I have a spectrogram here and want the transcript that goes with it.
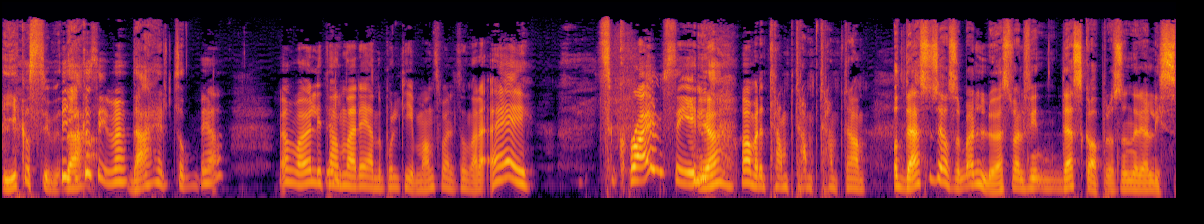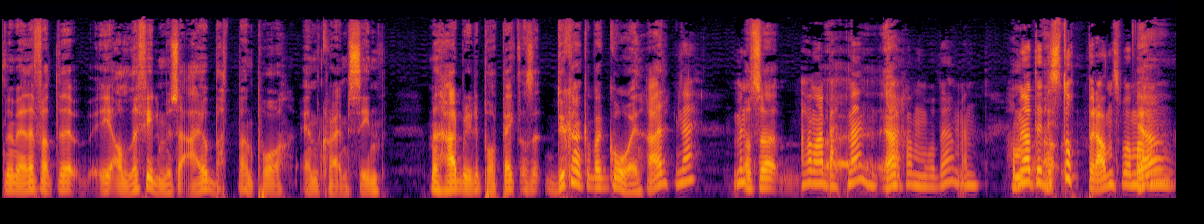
i kostyme. I Det er, kostyme. Det er helt sånn Ja. Han var jo litt han der ene politimannen som var litt sånn derre Hei! It's a crime scene! Ja. Og han bare tramp, tramp, tramp, tramp. Og det syns jeg også ble løst veldig fint. Det skaper også en realisme med det, for at det, i alle filmer så er jo Batman på en crime scene. Men her blir det påpekt. Altså, du kan ikke bare gå inn her. Nei. Men Altså, han er Batman, ja. så han må det. Men, Han- men at de stopper han så må man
